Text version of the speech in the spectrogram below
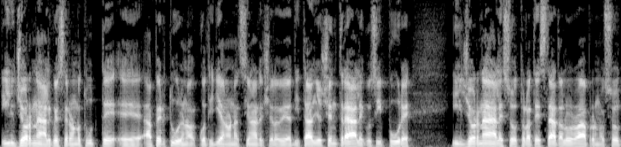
il giornale, queste erano tutte eh, aperture, no? il quotidiano nazionale ce l'aveva di taglio centrale, così pure il giornale sotto la testata, loro aprono so,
